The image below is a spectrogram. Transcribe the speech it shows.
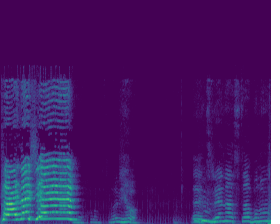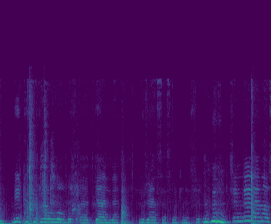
Kardeşim! Var ya. Evet Renas da bunun bir küçük yavru olur. Evet geldi. Yürüyen ses makinesi. Şimdi Renas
